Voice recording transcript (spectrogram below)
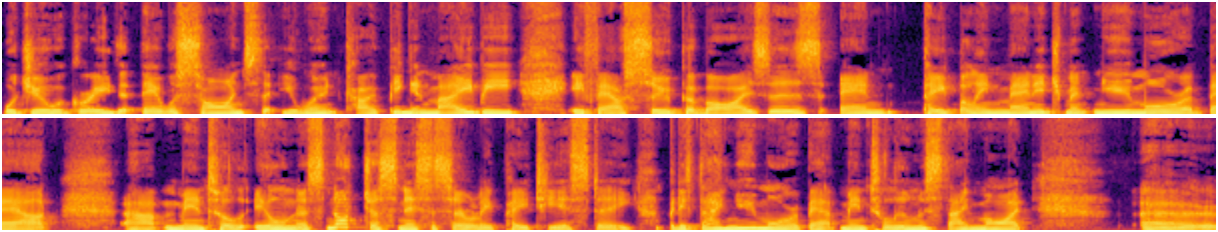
would you agree that there were signs that you weren't coping? And maybe if our supervisors and people in management knew more about uh, mental illness, not just necessarily PTSD, but if they knew more about mental illness, they might uh,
